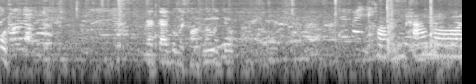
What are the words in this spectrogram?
คุณไกลๆปุ๊บก็ถอดเมื่อมันเจ้าถอดรองเท้าก่อน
